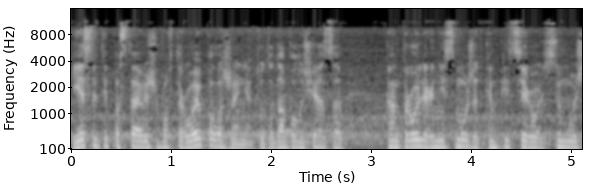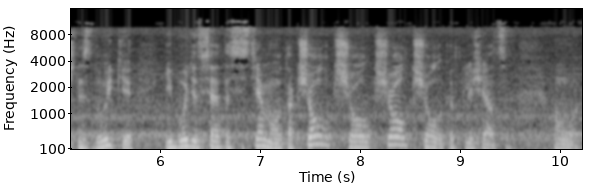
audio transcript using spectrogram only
если ты поставишь во второе положение, то тогда получается контроллер не сможет компенсировать всю мощность дуйки, и будет вся эта система вот так щелк, щелк, щелк, щелк отключаться. Вот.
